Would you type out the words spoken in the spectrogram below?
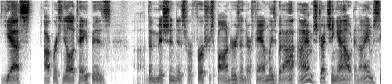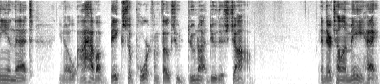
yes, Operation Yellow Tape is uh, the mission is for first responders and their families, but I, I am stretching out and I am seeing that, you know, I have a big support from folks who do not do this job. And they're telling me, hey,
